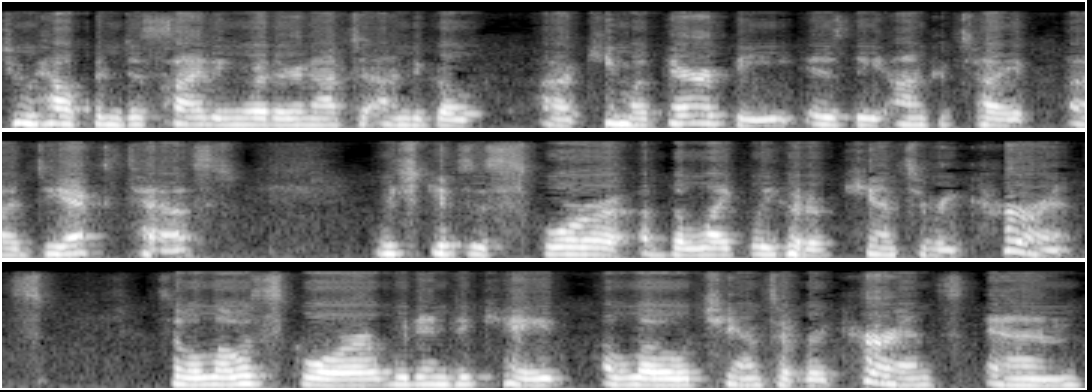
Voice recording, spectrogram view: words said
to help in deciding whether or not to undergo uh, chemotherapy is the Oncotype uh, DX test, which gives a score of the likelihood of cancer recurrence. So a low score would indicate a low chance of recurrence and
